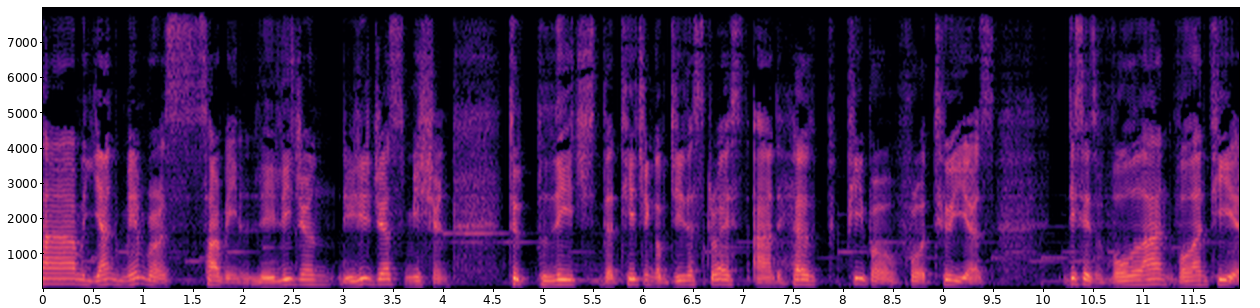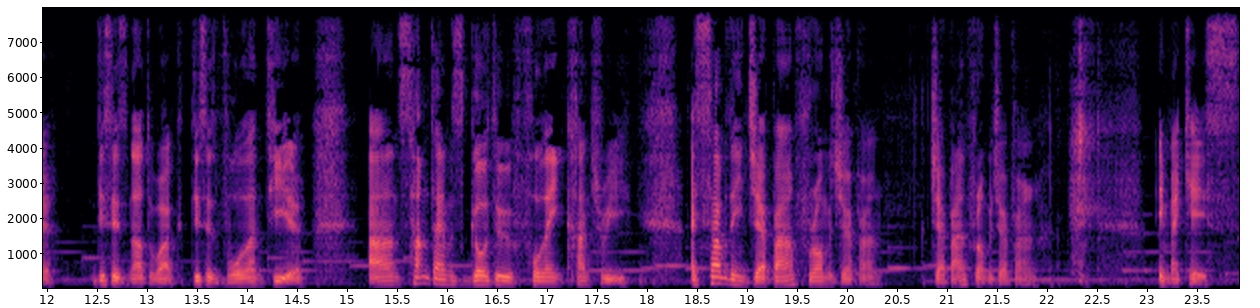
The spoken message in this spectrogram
some young members serving religion, religious mission to preach the teaching of Jesus Christ and help people for two years. This is volunteer. This is not work. This is volunteer. And sometimes go to foreign country. I served in Japan from Japan. Japan from Japan. In my case.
